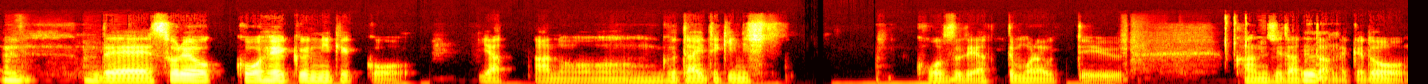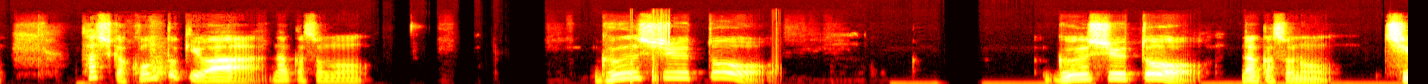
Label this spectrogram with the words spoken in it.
うんで、それを浩平君に結構、や、あのー具体的にし構図でやってもらうっていう感じだったんだけど、確かこの時は、なんかその、群衆と、群衆と、なんかその、違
